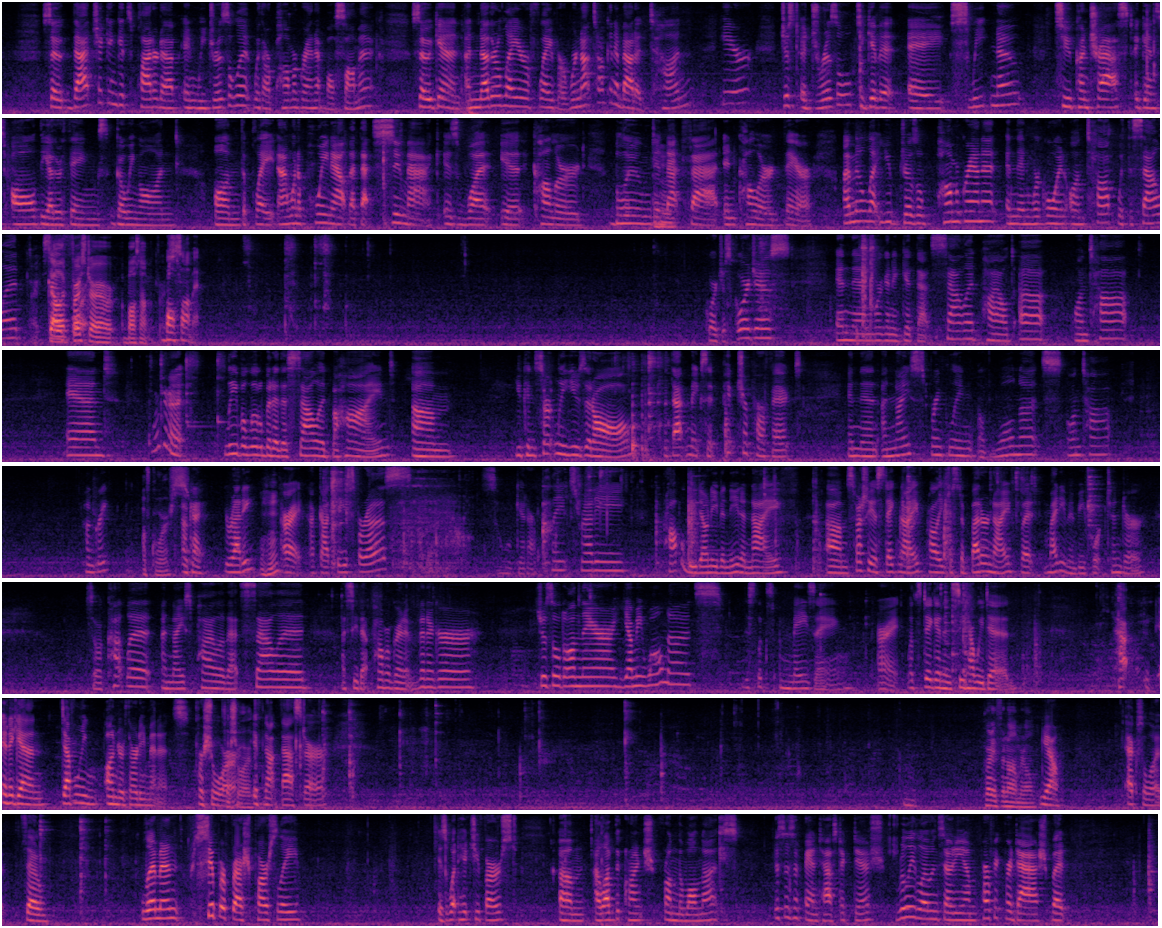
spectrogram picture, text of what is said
So that chicken gets plattered up and we drizzle it with our pomegranate balsamic. So again, another layer of flavor. We're not talking about a ton here. just a drizzle to give it a sweet note to contrast against all the other things going on on the plate. And I want to point out that that sumac is what it colored, bloomed in mm-hmm. that fat and colored there. I'm going to let you drizzle pomegranate, and then we're going on top with the salad. Right, salad first it. or balsamic first? balsamic. Gorgeous, gorgeous. And then we're gonna get that salad piled up on top. And we're gonna leave a little bit of the salad behind. Um, you can certainly use it all, but that makes it picture perfect. And then a nice sprinkling of walnuts on top. Hungry? Of course. Okay, you ready? All right, I've got these for us. So we'll get our plates ready. Probably don't even need a knife, um, especially a steak knife, probably just a butter knife, but might even be fork tender. So a cutlet, a nice pile of that salad. I see that pomegranate vinegar drizzled on there, yummy walnuts. This looks amazing. All right, let's dig in and see how we did. How, and again, definitely under 30 minutes for sure, For sure. if not faster. Pretty phenomenal. Yeah, excellent. So, lemon, super fresh parsley is what hits you first. Um, I love the crunch from the walnuts. This is a fantastic dish. Really low in sodium, perfect for dash, but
